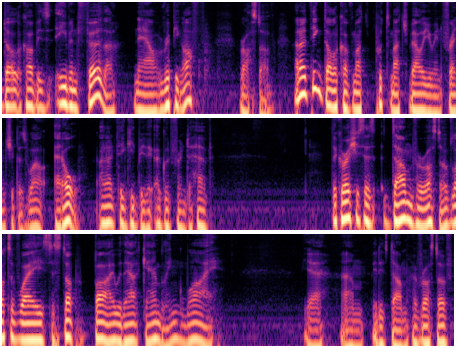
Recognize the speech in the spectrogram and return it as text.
Dolokhov is even further now ripping off Rostov. I don't think Dolokhov much, puts much value in friendship as well at all. I don't think he'd be a good friend to have. The Qureshi says, dumb for Rostov. Lots of ways to stop by without gambling. Why? Yeah, um, it is dumb of Rostov.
